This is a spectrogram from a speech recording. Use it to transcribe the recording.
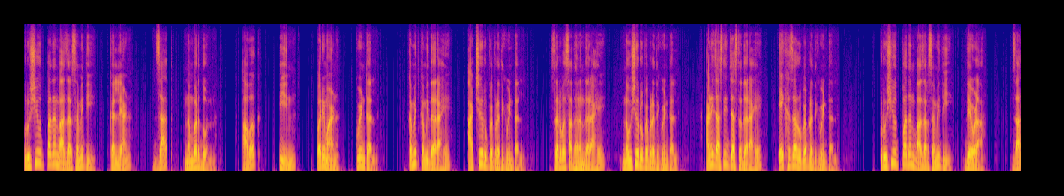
कृषी उत्पादन बाजार समिती कल्याण. जात नंबर दोन आवक तीन परिमाण क्विंटल. कमीत कमी दर आहे आठशे रुपये प्रति क्विंटल. सर्वसाधारण दर आहे नऊशे रुपये प्रति क्विंटल. आणि जास्तीत जास्त दर आहे एक हजार रुपये प्रति क्विंटल. कृषी उत्पादन बाजार समिती देवळा. जात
